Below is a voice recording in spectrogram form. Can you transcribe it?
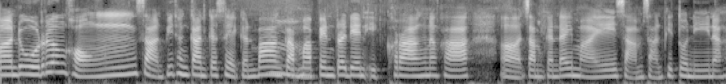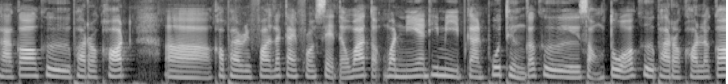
มาดูเรื่องของสารพิษทางการเกษตรกันบ้างอืมกลับมาเป็นประเด็นอีกครั้งนะคะะจำกันได้ไหมสามสารพิษตัวนี้นะคะ ก็คือพาราควอตคลอร์ไพริฟอสและไกลโฟเซตแต่ว่าวันนี้ที่มีการพูดถึงก็คือ 2 ตัวก็คือพาราควอตแล้วก็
